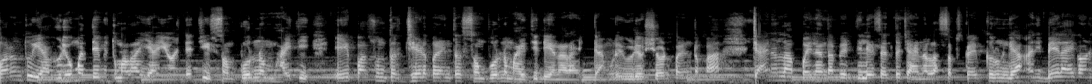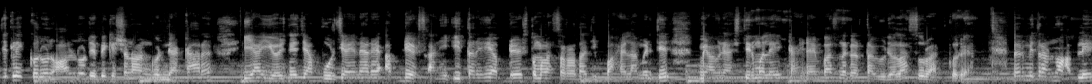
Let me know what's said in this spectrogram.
परंतु या व्हिडिओमध्ये मी तुम्हाला या योजनेची संपूर्ण माहिती ए पासून तर झेड पर्यंत संपूर्ण माहिती देणार आहे. त्यामुळे व्हिडिओ शेवटपर्यंत पहा. चॅनलला पहिल्यांदा भेट दिली असेल तर चॅनलला सबस्क्राईब करून घ्या आणि बेल आयकॉनवरती क्लिक करून ऑल नोटिफिकेशन ऑन करून द्या. कारण या योजनेच्या पुढच्या येणाऱ्या अपडेट्स आणि इतरही अपडेट्स तुम्हाला सर्वात आधी पाहायला मिळतील. मी अविनाश तिरमले काही टाइमपास न करता व्हिडिओला सुरुवात करूया. तर मित्रांनो आपले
